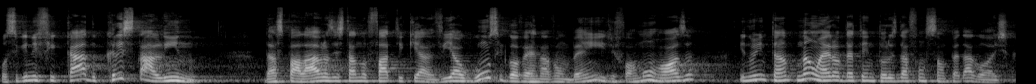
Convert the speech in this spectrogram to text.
O significado cristalino das palavras está no fato de que havia alguns que governavam bem e de forma honrosa, e, no entanto, não eram detentores da função pedagógica.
